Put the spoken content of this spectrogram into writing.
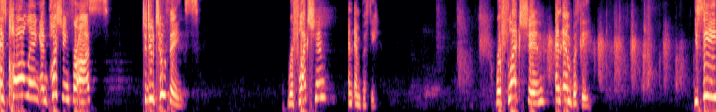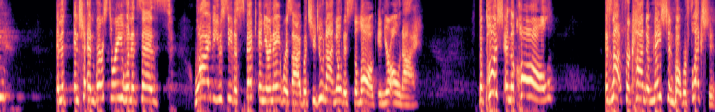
is calling and pushing for us to do two things. Reflection and empathy. Reflection and empathy. You see, in, the, in, in verse 3, when it says, Why do you see the speck in your neighbor's eye, but you do not notice the log in your own eye? The push and the call is not for condemnation, but reflection.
